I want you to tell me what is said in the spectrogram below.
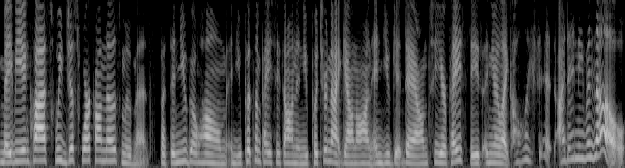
maybe in class we just work on those movements but then you go home and you put some pasties on and you put your nightgown on and you get down to your pasties and you're like holy shit i didn't even know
